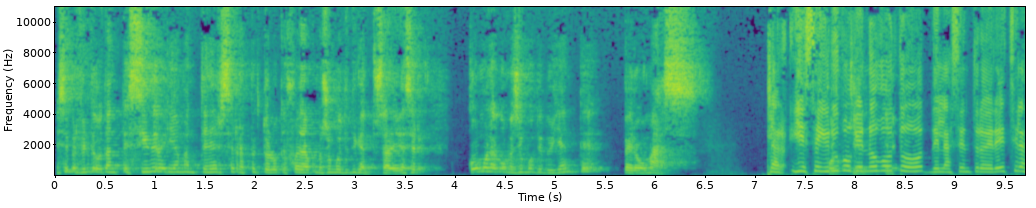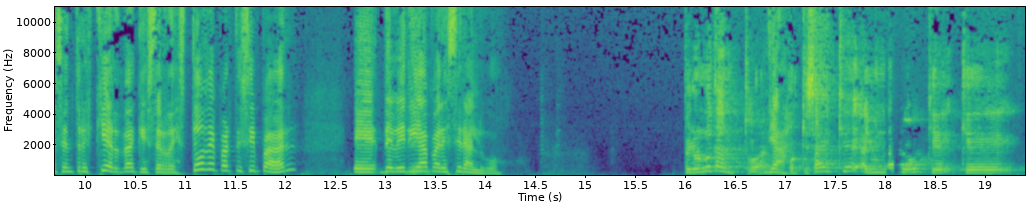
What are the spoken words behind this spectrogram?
ese perfil de votante sí debería mantenerse respecto a lo que fue la Convención Constituyente. O sea, debería ser como la Convención Constituyente, pero más. Claro, y ese grupo que no votó de la centro derecha y la centro izquierda, que se restó de participar, eh, debería aparecer algo. Pero no tanto, ¿eh? porque sabes que hay un dato que, que,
